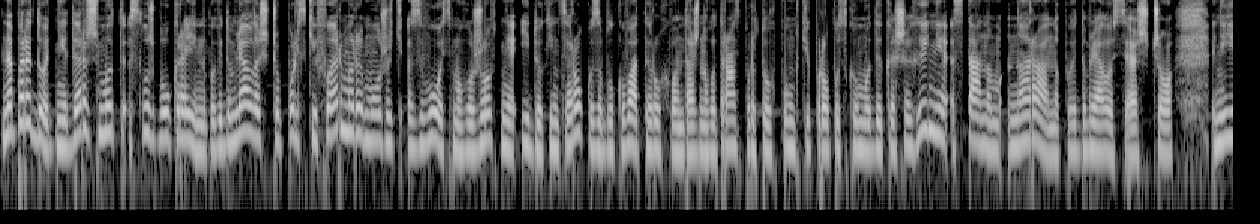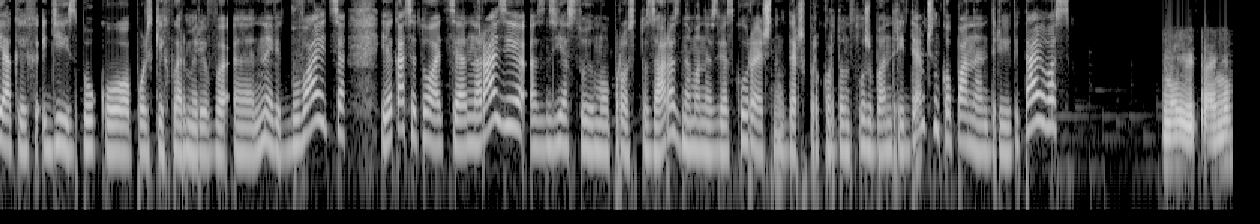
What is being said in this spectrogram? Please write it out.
Напередодні Держмитслужба України повідомляла, що польські фермери можуть з 8 жовтня і до кінця року заблокувати рух вантажного транспорту в пункті пропуску Модике Шегині. Станом на ранок повідомлялося, що ніяких дій з боку польських фермерів е, не відбувається. Яка ситуація наразі? З'ясуємо просто зараз. На мене зв'язку речник Держприкордонслужби Андрій Демченко. Пане Андрію, вітаю вас. Мої вітання.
